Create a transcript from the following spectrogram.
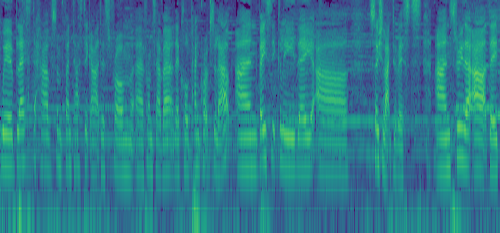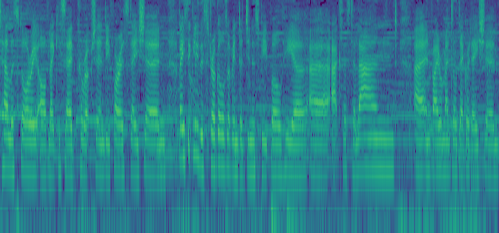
We're blessed to have some fantastic artists from uh, from Sabah. They're called Pangrok Sulap, and basically they are social activists. And through their art, they tell the story of, like you said, corruption, deforestation, basically the struggles of indigenous people here, uh, access to land, uh, environmental degradation,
